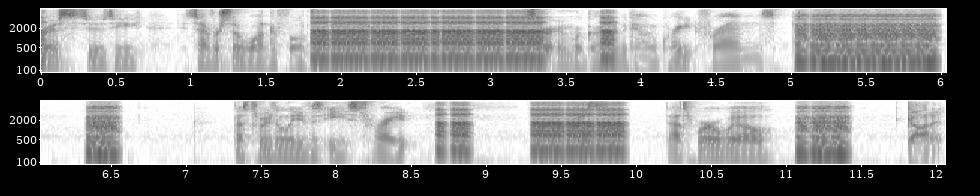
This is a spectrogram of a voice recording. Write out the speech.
Kris, Susie, it's ever so wonderful to meet you. I'm certain we're going to become great friends. Best way to leave is east, right? Yes, that's where we'll. Got it.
